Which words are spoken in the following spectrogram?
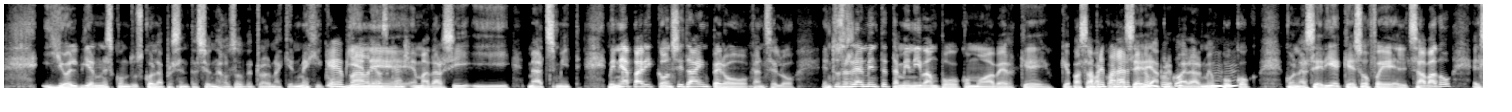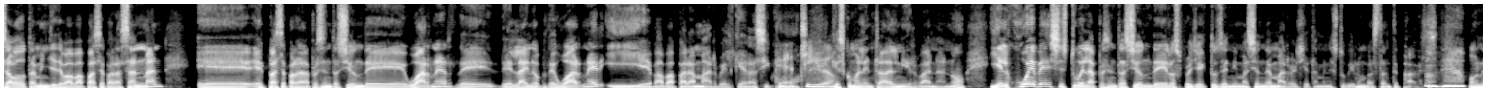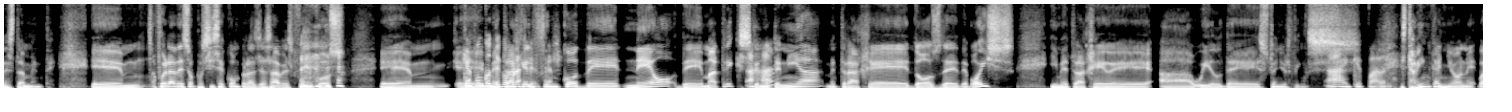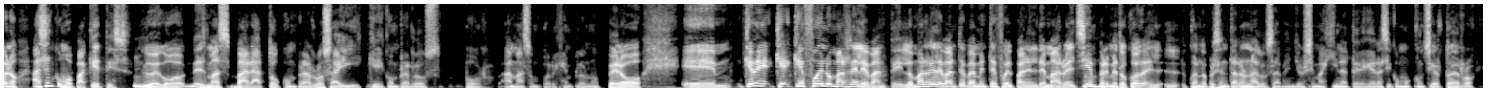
y yo el viernes conduzco la presentación de House of the Dragon aquí en México. Qué Viene. Emma Darcy y Matt Smith. Venía Patty Considine, pero canceló. Entonces realmente también iba un poco como a ver qué, qué pasaba con la serie, a prepararme un poco con la serie, que eso fue el sábado. El sábado también llevaba pase para Sandman, eh, el pase para la presentación de Warner, de, de line-up de Warner, y llevaba para Marvel, que era así Qué como chido. que es como la entrada al Nirvana, ¿no? Y el jueves estuve en la presentación de los proyectos de animación de Marvel, que también estuvieron bastante padres, honestamente. Eh, fuera de eso, pues hice compras, ya sabes, Funcos. Eh, ¿Qué eh, Funko me te traje el Oscar? Funko de Neo de Matrix, que no tenía. Me traje dos de The Voice y me traje eh, a Will de Stranger Things. Ay, qué padre. Está bien cañón, ¿eh? Bueno, hacen como paquetes. Luego es más barato comprarlos ahí que comprarlos por Amazon, por ejemplo, ¿no? Pero, eh, ¿qué, qué- qué fue lo más relevante? Lo más relevante obviamente fue el panel de Marvel. Siempre me tocó el- el- cuando presentaron a los Avengers, imagínate, era así como concierto de rock.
